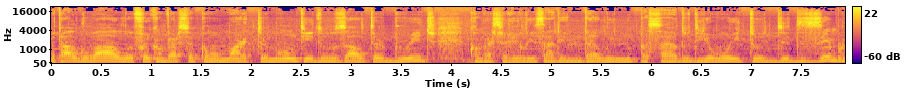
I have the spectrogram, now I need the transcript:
Metal Global foi conversa com Mark Tremonti dos Alter Bridge, conversa realizada em Dublin no passado dia 8 de dezembro,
